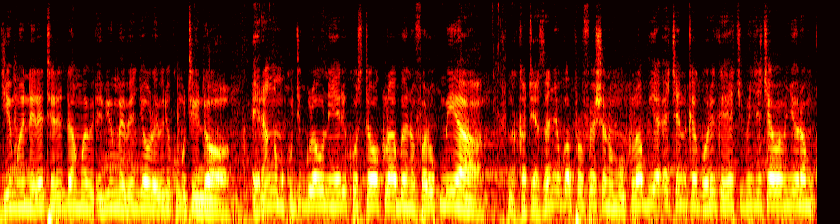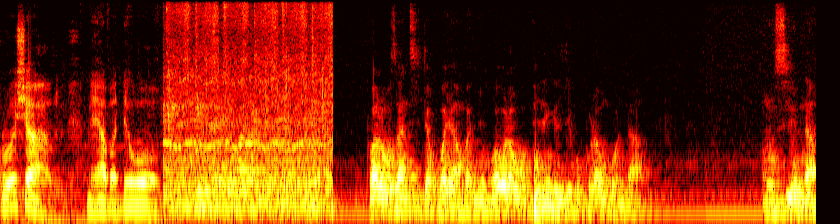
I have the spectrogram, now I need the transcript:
Jimu eno ereetereddwamu ebyuma ebyenjawulo ebiri ku mutindo. Era nga mu kugigulawo neyeri costa wa klabu eno faruk mia nga kati azanya gwa professional mu klabu ya hnk gorika ey'ekibinja ky'ababinywera mu croatia naye abaddewo. Twalowooza nti kijja kubayamba nnyo wabulawo omupiira engeri gye gukulamu gwonna mu nsi yonna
